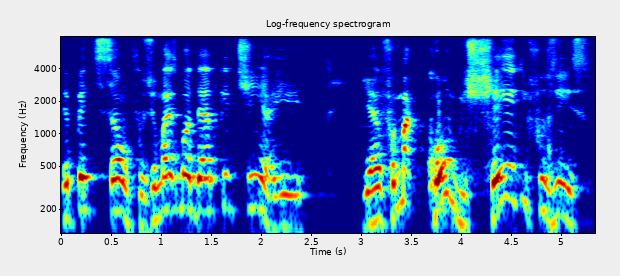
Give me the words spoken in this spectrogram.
repetição, fuzil mais moderno que tinha. E, e foi uma Kombi cheia de fuzis.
